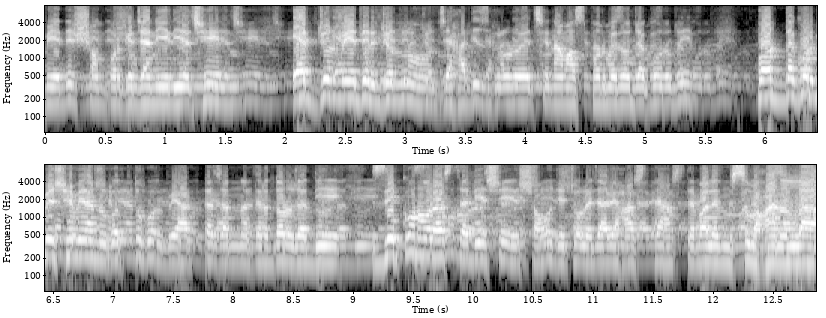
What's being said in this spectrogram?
মেয়েদের সম্পর্কে জানিয়ে দিয়েছেন একজন মেয়েদের জন্য যে হাদিসগুলো রয়েছে, নামাজ পড়বে, রোজা করবে, পর্দা করবে স্বামীর আনুগত্য করবে, আটটা জান্নাতের দরজা দিয়ে যে কোনো রাস্তা দিয়ে সে সহজে চলে যাবে, হাসতে হাসতে বলেন, সুবহানাল্লাহ।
